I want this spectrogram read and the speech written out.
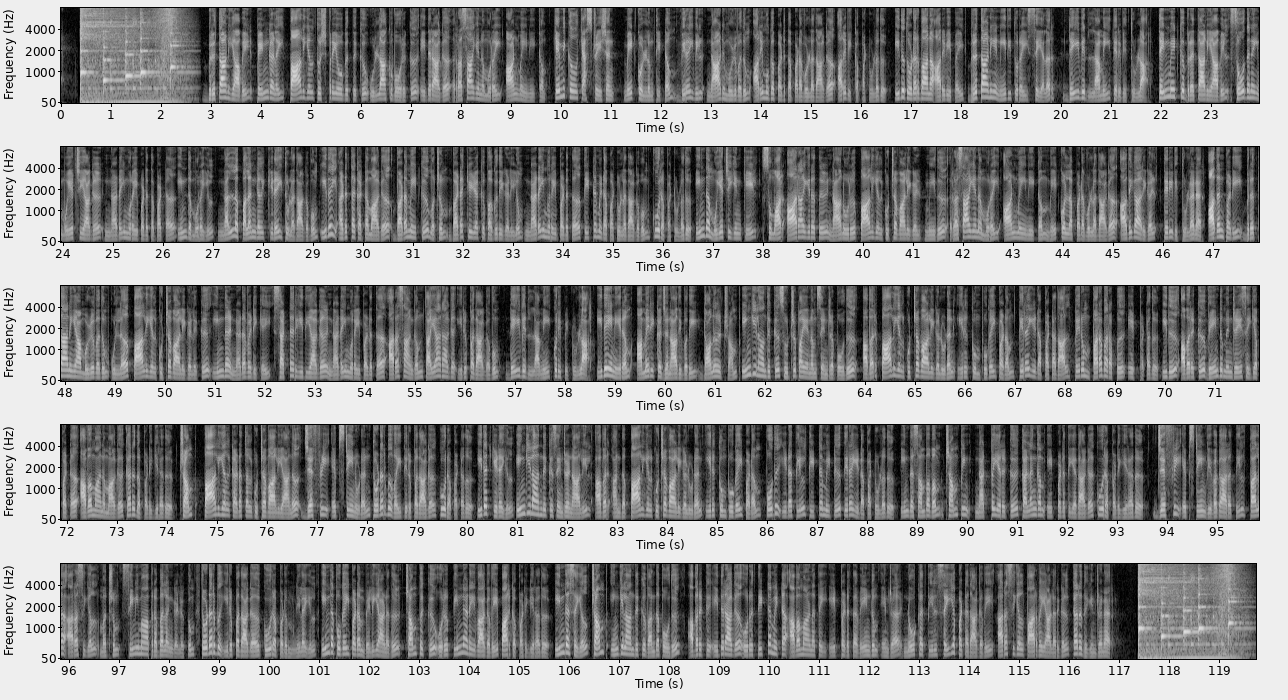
பிரித்தானியாவில் பெண்களை பாலியல் துஷ்பிரயோகத்துக்கு உள்ளாக்குவோருக்கு எதிராக ரசாயன முறை ஆண்மை நீக்கம் கெமிக்கல் கேஸ்ட்ரேஷன் மேற்கொள்ளும் திட்டம் விரைவில் நாடு முழுவதும் அறிமுகப்படுத்தப்படவுள்ளதாக அறிவிக்கப்பட்டுள்ளது. இது தொடர்பான அறிவிப்பை பிரித்தானிய நீதித்துறை செயலர் டேவிட் லமி தெரிவித்துள்ளார். தென்மேற்கு பிரித்தானியாவில் சோதனை முயற்சியாக நடைமுறைப்படுத்தப்பட்ட இந்த முறையில் நல்ல பலன்கள் கிடைத்துள்ளதாகவும் இதை அடுத்த கட்டமாக வடமேற்கு மற்றும் வடகிழக்கு பகுதிகளிலும் நடைமுறைப்படுத்த திட்டமிடப்பட்டுள்ளதாகவும் கூறப்பட்டுள்ளது. இந்த முயற்சியின் கீழ் சுமார் ஆறாயிரத்து நானூறு பாலியல் குற்றவாளிகள் மீது ரசாயன முறை ஆண்மை நீக்கம் மேற்கொள்ளப்படவுள்ளதாக அதிகாரிகள் தெரிவித்துள்ளனர். அதன்படி பிரித்தானியா முழுவதும் உள்ள பாலியல் குற்றவாளிகளுக்கு இந்த நடவடிக்கை சட்ட ரீதியாக நடைமுறைப்படுத்த அரசாங்கம் தயாராக இருப்பதாகவும் டேவிட் லமி குறிப்பிட்டுள்ளார். இதே நேரம் அமெரிக்க ஜனாதிபதி டொனால்ட் ட்ரம்ப் இங்கிலாந்துக்கு சுற்றுப்பயணம் சென்றபோது அவர் பாலியல் குற்றவாளிகளுடன் இருக்கும் புகைப்படம் திரையிடப்பட்டதால் பெரும் பரபரப்பு ஏற்பட்டது. இது அவருக்கு வேண்டுமென்றே செய்யப்பட்ட அவமானமாக கருதப்படுகிறது. ட்ரம்ப் பாலியல் கடத்தல் குற்றவாளியான ஜெஃப்ரி எப்ஸ்டீனுடன் தொடர்பு வைத்திருப்பதாக கூறப்பட்டது. இதற்கிடையில் இங்கிலாந்துக்கு சென்ற நாளில் அவர் அந்த பாலியல் குற்றவாளிகளுடன் இருக்கும் புகைப்படம் பொது இடத்தில் திட்டமிட்டு திரையிடப்பட்டுள்ளது. இந்த சம்பவம் ட்ரம்பின் நட்பெயருக்கு களங்கம் ஏற்படுத்தியதாக கூறப்படுகிறது. ஜெஃப்ரி எப்ஸ்டீன் விவகாரத்தில் பல அரசியல் மற்றும் சினிமா பிரபலங்களுக்கும் தொடர்பு இருப்பதாக கூறப்படும் நிலையில் இந்த புகைப்படம் வெளியானது ட்ரம்புக்கு ஒரு பின்னடைவாகவே பார்க்கப்படுகிறது. இந்த செயல் ட்ரம்ப் இங்கிலாந்துக்கு வந்தபோது அவருக்கு எதிராக ஒரு திட்டமிட்ட அவமானத்தை ஏற்படுத்த வேண்டும் என்ற நோக்கத்தில் செய்யப்பட்டதாகவே அரசியல் பார்வையாளர்கள் கருதுகின்றனர்.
